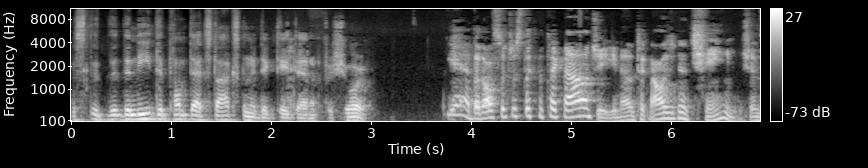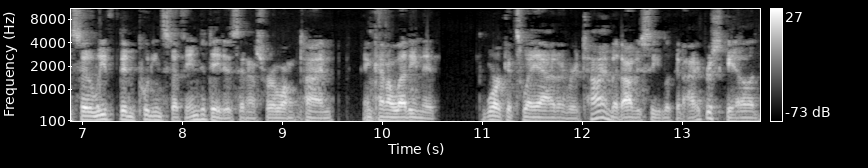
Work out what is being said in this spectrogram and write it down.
The, the, need to pump that stock's going to dictate that for sure. Yeah, but also just like the technology, you know, technology's going to change. And so we've been putting stuff into data centers for a long time and kind of letting it work its way out over time. But obviously, you look at hyperscale and,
